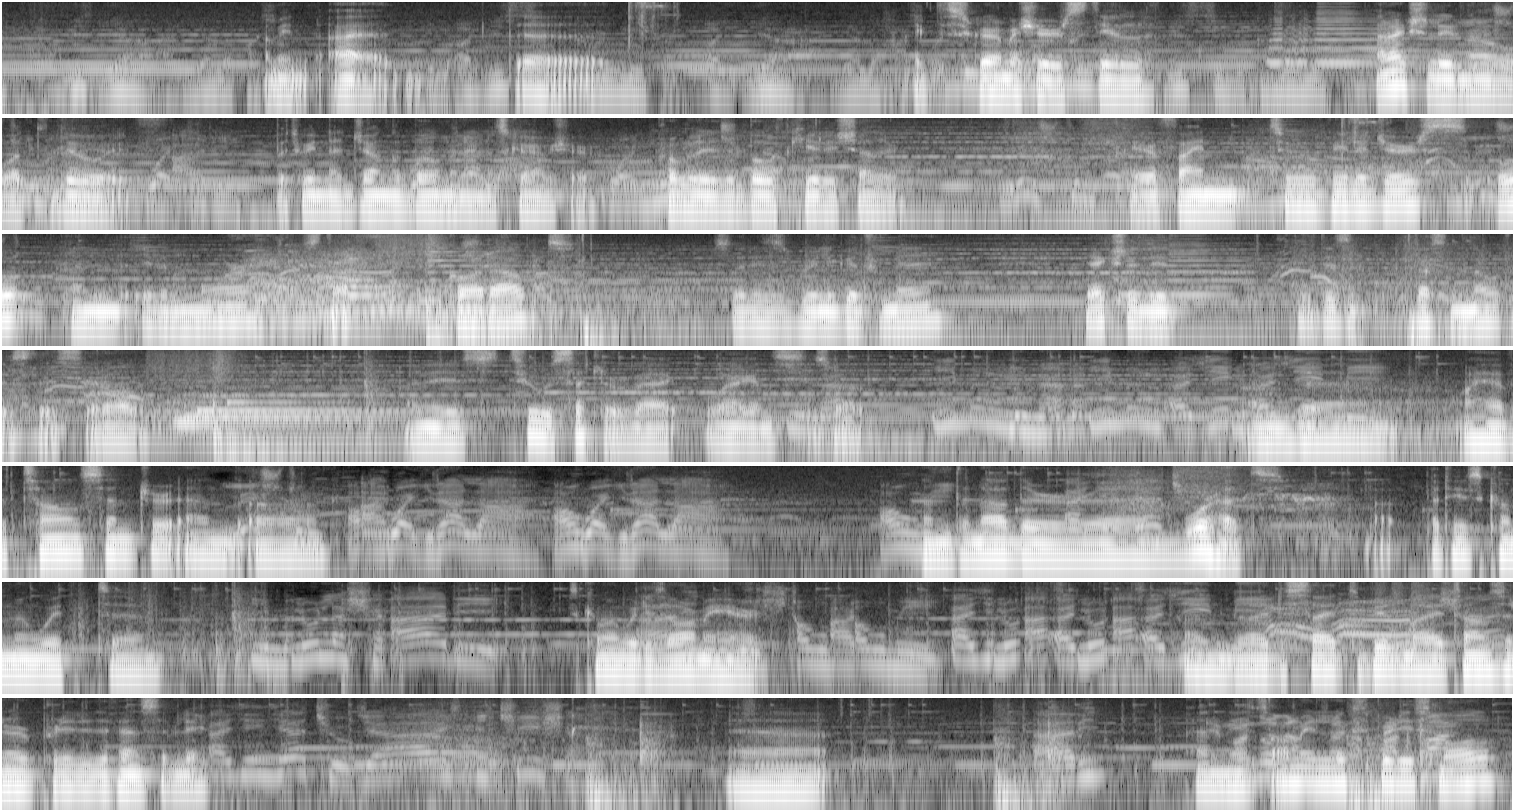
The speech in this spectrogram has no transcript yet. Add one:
I mean, I, the like the skirmishers still. I don't actually know what to do with between a jungle bowman and a skirmisher. Probably they both kill each other. Here find two villagers. Oh, and even more stuff got out. So this is really good for me. He actually did. He doesn't doesn't notice this at all. And there's two settler wagons as well and uh, I have a town center and uh, and another uh, war hut, uh, but he's coming with uh, he's coming with his army here, and I decided to build my town center pretty defensively. Uh, and his army looks pretty small,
